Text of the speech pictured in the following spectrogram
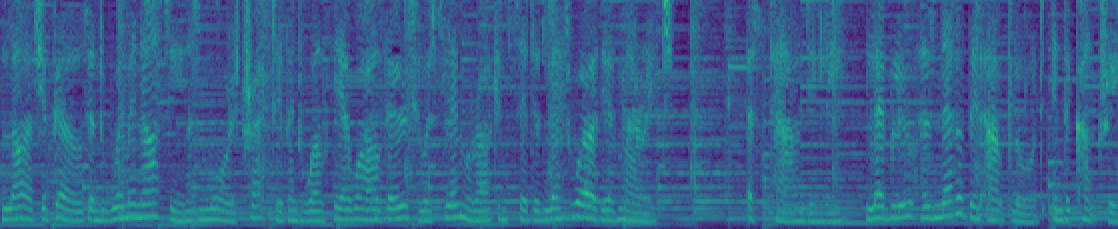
larger girls and women are seen as more attractive and wealthier while those who are slimmer are considered less worthy of marriage. Astoundingly, leblouh has never been outlawed in the country,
